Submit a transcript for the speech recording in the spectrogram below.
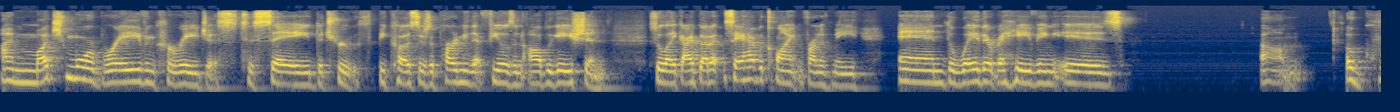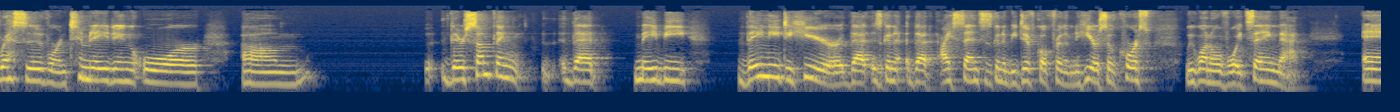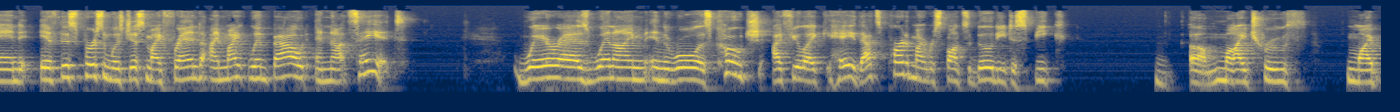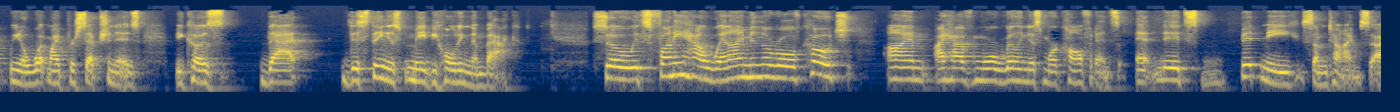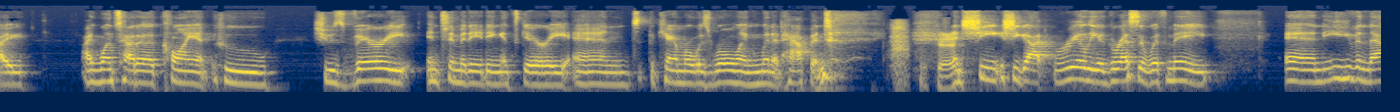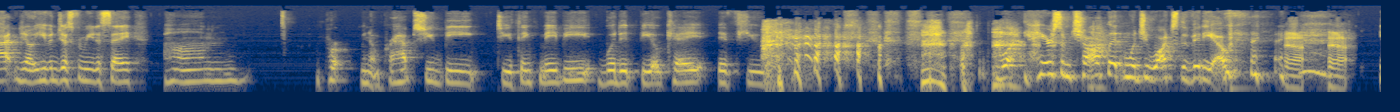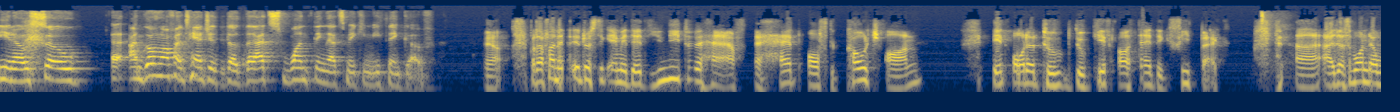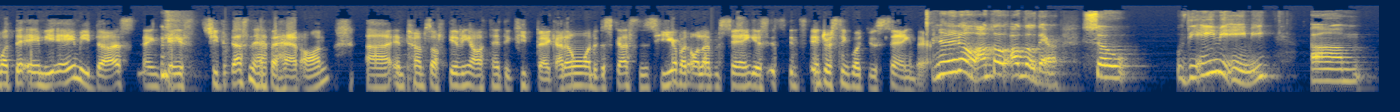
I'm much more brave and courageous to say the truth because there's a part of me that feels an obligation. So, like, I've got to say, I have a client in front of me, and the way they're behaving is um, aggressive or intimidating or um, there's something that maybe they need to hear that is going to that i sense is going to be difficult for them to hear. So of course we want to avoid saying that. And if this person was just my friend i might wimp out and not say it. Whereas when i'm in the role as coach i feel like hey that's part of my responsibility to speak um, my truth my you know what my perception is because that this thing is maybe holding them back so it's funny how when I'm in the role of coach, I'm I have more willingness, more confidence, and it's bit me sometimes. I I once had a client who she was very intimidating and scary, and the camera was rolling when it happened, okay. and she she got really aggressive with me, and even that you know even just for me to say, um, per, you know, perhaps you'd be. Do you think maybe would it be okay if you well, here's some chocolate and would you watch the video? yeah, yeah. You know, so uh, I'm going off on a tangent though. That's one thing that's making me think of. Yeah, but I find it interesting, Amy, that you need to have a head of the coach on in order to, to give authentic feedback. Uh, I just wonder what the Amy Amy does in case she doesn't have a hat on uh, in terms of giving authentic feedback. I don't want to discuss this here, but all I'm saying is it's, it's interesting what you're saying there. No, no, no. I'll go. I'll go there. So the Amy Amy, um,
